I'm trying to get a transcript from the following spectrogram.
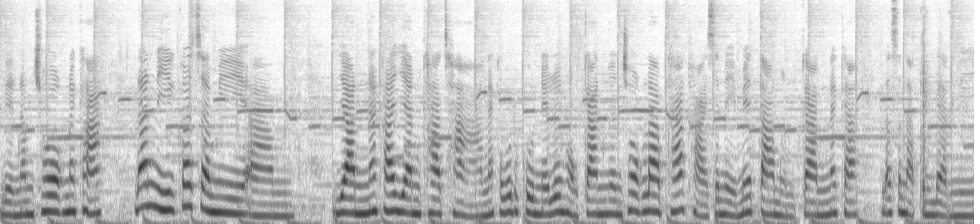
เหรียญนำโชคนะคะ ด้านนี้ก็จะมีอ่า ยันนะคะ ยันคาถานะคะพุทธคุณในเรื่องของการเงินโชคลาภค้าขายเสน่ห์เมตตาเหมือนกันนะคะ ลักษณะเป็นแบบนี้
